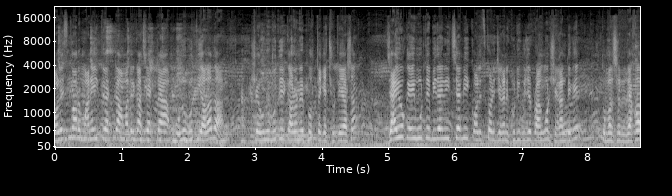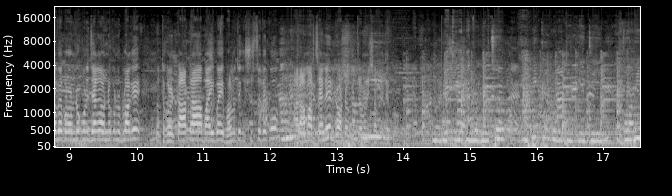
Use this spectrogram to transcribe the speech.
কলেজ কর মানেই তো একটা আমাদের কাছে একটা অনুভূতি আলাদা। সেই অনুভূতির কারণে প্রত্যেকে ছুটে আসা। যাই হোক, এই মুহূর্তে বিদায় নিচ্ছি আমি। কলেজ কলেজ যেখানে খুঁটি পুজোর প্রাঙ্গণ, সেখান থেকে তোমার সাথে দেখা হবে আবার অন্য কোনো জায়গায়, অন্য কোনো ব্লগে ততক্ষণ টাটা বাই বাই ভালো থেকো, সুস্থ থেকো। আর আমার চ্যানেল রটক বিক্রমের সাথে দেখো অপেক্ষা করে থাকে যে কবে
